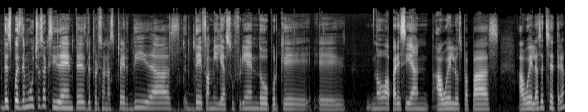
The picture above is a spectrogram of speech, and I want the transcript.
después de muchos accidentes, de personas perdidas, de familias sufriendo porque eh, no aparecían abuelos, papás, abuelas, etcétera,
